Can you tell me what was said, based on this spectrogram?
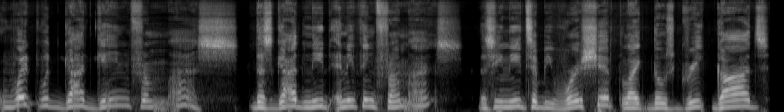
what would God gain from us? Does God need anything from us? Does he need to be worshipped like those Greek gods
